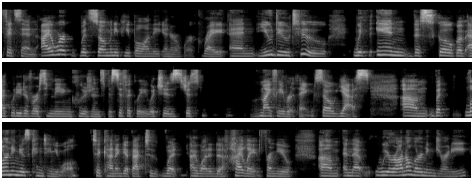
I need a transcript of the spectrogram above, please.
fits in. I work with so many people on the inner work, right? And you do too within the scope of equity, diversity, and inclusion specifically, which is just my favorite thing. So, yes. Um, but learning is continual to kind of get back to what I wanted to highlight from you, um, and that we're on a learning journey.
